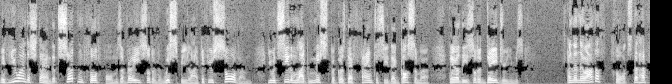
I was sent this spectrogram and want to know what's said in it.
if you understand that certain thought forms are very sort of wispy like, if you saw them, you would see them like mist because they're fantasy, they're gossamer, they are these sort of daydreams. And then there are other thoughts that have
